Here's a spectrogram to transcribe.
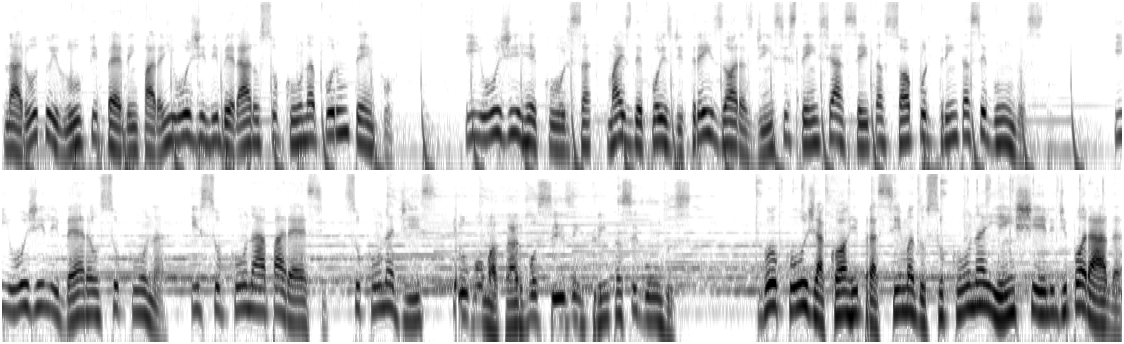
Naruto e Luffy pedem para Yuji liberar o Sukuna por um tempo. Yuji recursa, mas depois de 3 horas de insistência aceita só por 30 segundos. Yuji libera o Sukuna. E Sukuna aparece. Sukuna diz: Eu vou matar vocês em 30 segundos. Goku já corre para cima do Sukuna e enche ele de porada.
